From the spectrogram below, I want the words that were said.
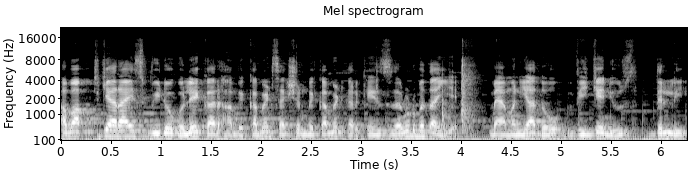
अब आप क्या राय इस वीडियो को लेकर हमें कमेंट सेक्शन में कमेंट करके ज़रूर बताइए। मैं अमन यादव वीके न्यूज़ दिल्ली।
